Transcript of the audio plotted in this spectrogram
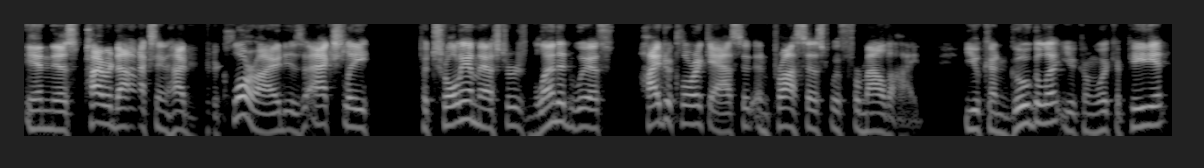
in this pyridoxine hydrochloride is actually petroleum esters blended with hydrochloric acid and processed with formaldehyde. You can Google it, you can Wikipedia it.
